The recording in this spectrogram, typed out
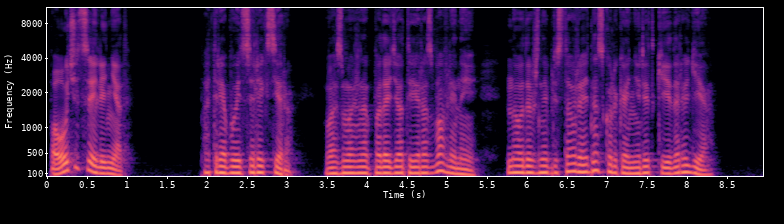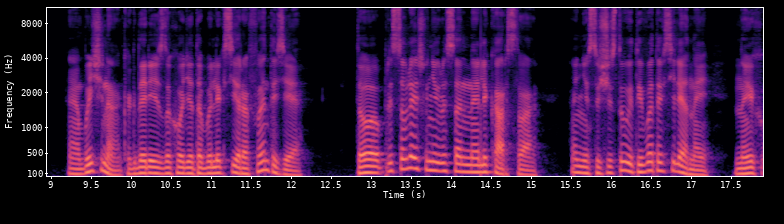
Получится или нет? Потребуется эликсир. Возможно, подойдет и разбавленный, но вы должны представлять, насколько они редки и дорогие. Обычно, когда речь заходит об эликсирах фэнтези, то представляешь универсальное лекарство. Они существуют и в этой вселенной, но их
